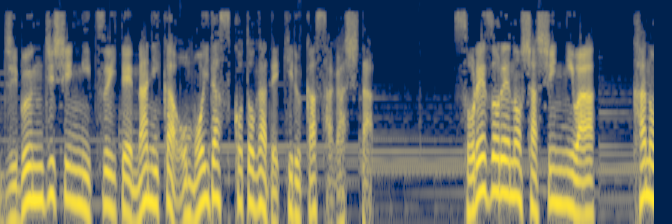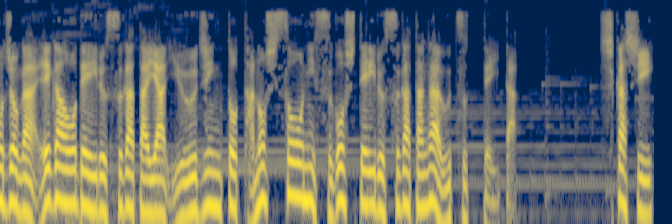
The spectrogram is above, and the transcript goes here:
自分自身について何か思い出すことができるか探した。それぞれの写真には、彼女が笑顔でいる姿や友人と楽しそうに過ごしている姿が映っていた。しかし、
